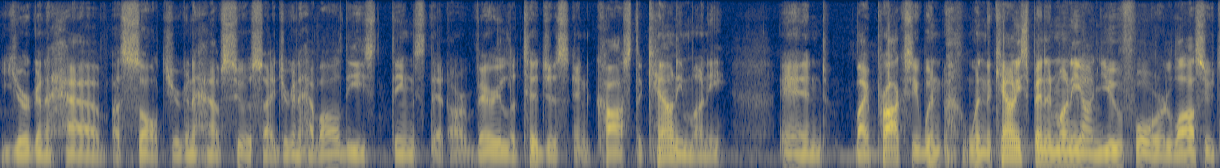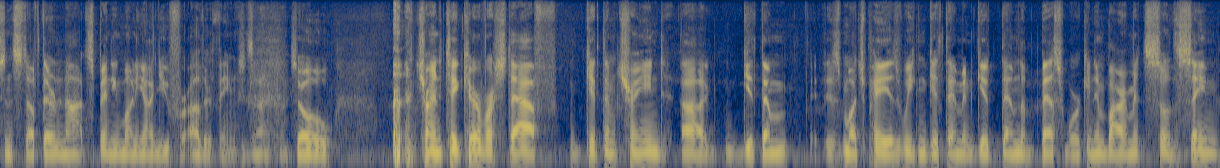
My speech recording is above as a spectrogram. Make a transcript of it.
you're going to have assault, you're going to have suicide, you're going to have all these things that are very litigious and cost the county money, and by proxy, when when the county's spending money on you for lawsuits and stuff, they're not spending money on you for other things. Exactly. So trying to take care of our staff, get them trained, uh, get them as much pay as we can get them, and get them the best working environment. So the same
